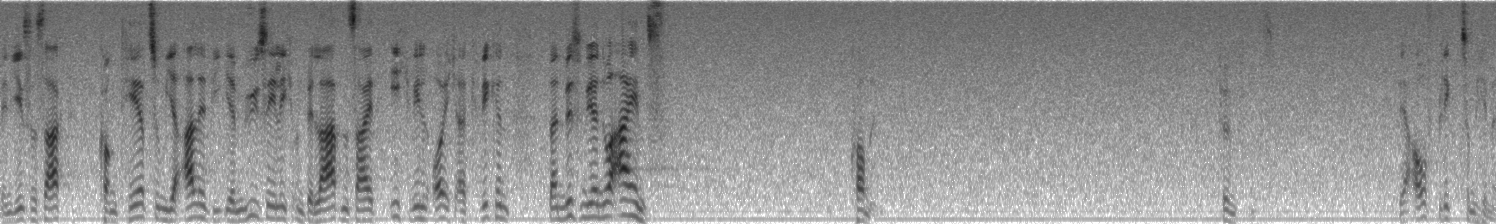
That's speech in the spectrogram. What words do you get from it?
Wenn Jesus sagt, kommt her zu mir alle, die ihr mühselig und beladen seid, ich will euch erquicken, dann müssen wir nur eins kommen. Fünftens, der Aufblick zum Himmel.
